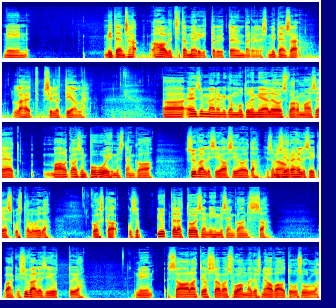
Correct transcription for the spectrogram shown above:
niin miten sä hallit sitä merkittävyyttä ympärillesi? Miten sä lähet sille tielle? Ää, ensimmäinen, mikä mulle tuli mieleen, olisi varmaan se, että mä alkaisin puhua ihmisten kanssa syvällisiä asioita ja semmoisia Joo. rehellisiä keskusteluita. Koska kun sä juttelet toisen ihmisen kanssa vaikka syvällisiä juttuja, niin sä alat jossain vaiheessa huomaa, että jos ne avautuu sulle,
